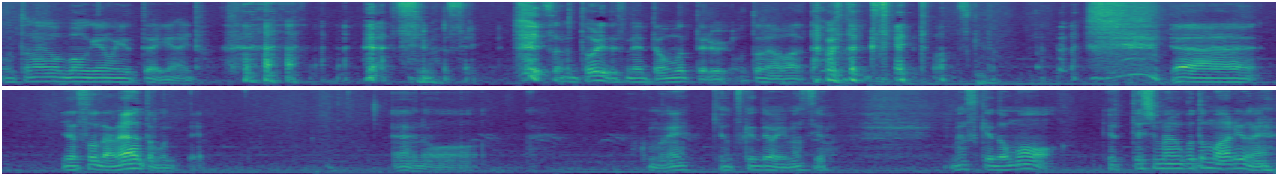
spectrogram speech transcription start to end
大人の暴言を言ってはいけないと。すいません。その通りですねって思ってる大人は多分たくさんいると思うんですけど。いやいやそうだなと思って。あの僕もね気をつけてはいますよ。ますけども言ってしまうこともあるよね、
